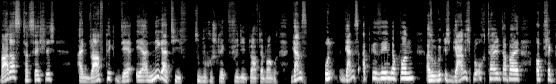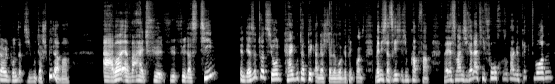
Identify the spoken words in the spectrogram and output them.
war das tatsächlich ein Draftpick, der eher negativ zu Buche schlägt für die Draft der Broncos. Ganz und ganz abgesehen davon, also wirklich gar nicht beurteilend dabei, ob Shaq Barrett grundsätzlich ein guter Spieler war. Aber er war halt für, für, für das Team in der Situation kein guter Pick an der Stelle, wo er gepickt worden ist, wenn ich das richtig im Kopf habe. Weil es war nicht relativ hoch sogar gepickt worden,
